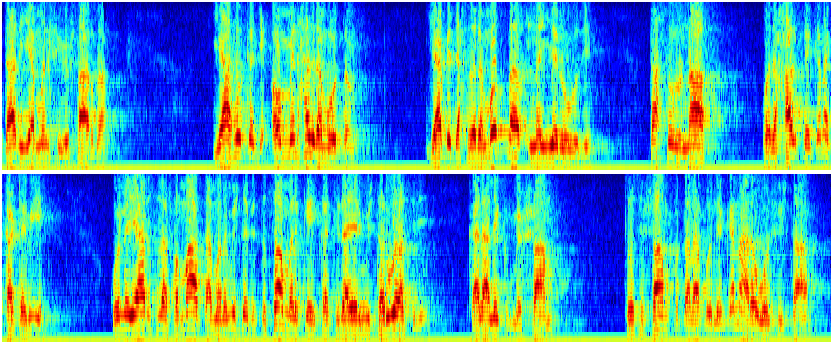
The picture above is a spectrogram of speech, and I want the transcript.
ダディアマンシュシャーダ、ヤソケオメンハダモト。やべではらもたなやるで。たそのな、わらはるぺかなかたび。これやるさまたまらみしたびたさまけかちらやみしたらしに。かなりくめしゃん。とせしゃんぱたらぼねかならおしした。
